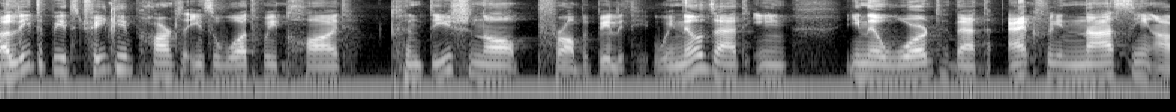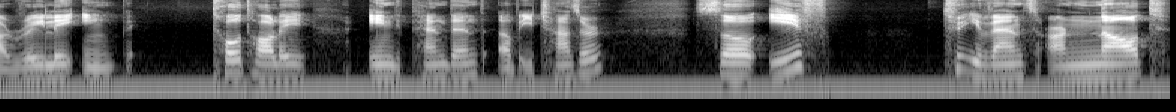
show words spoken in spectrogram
a little bit tricky part is what we call conditional probability. We know that in in a world that actually nothing are really in, totally independent of each other. So if two events are not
